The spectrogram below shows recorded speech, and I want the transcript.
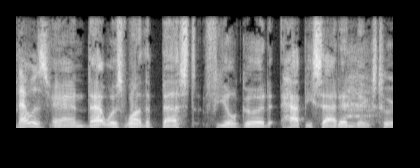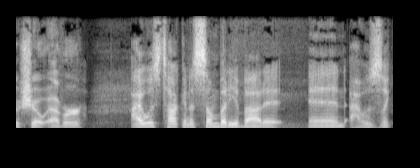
That was- and that was one of the best feel good, happy, sad endings to a show ever. I was talking to somebody about it, and I was like,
